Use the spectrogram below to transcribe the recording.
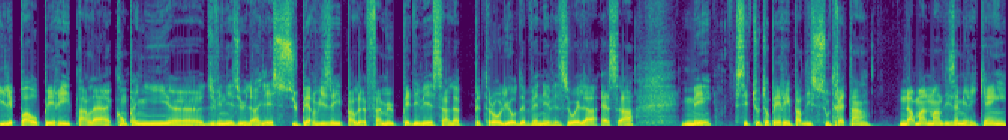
il n'est pas opéré par la compagnie euh, du Venezuela. Il est supervisé par le fameux PDVSA, le Petróleo de Venezuela SA. Mais c'est tout opéré par des sous-traitants normalement des Américains,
